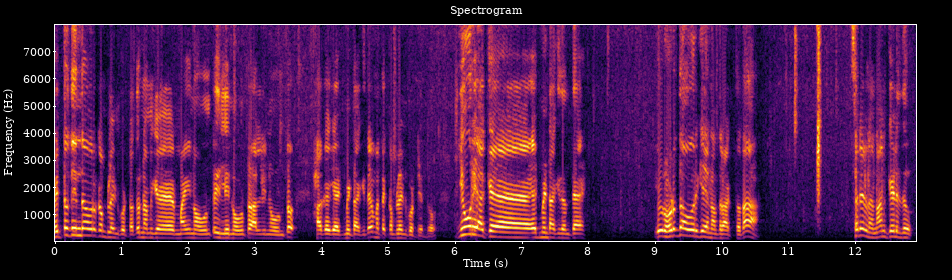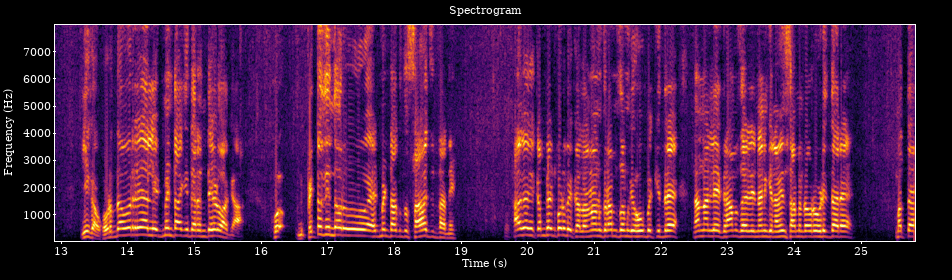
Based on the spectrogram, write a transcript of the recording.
ಪೆಟ್ಟು ತಿಂದವರು ಕಂಪ್ಲೇಂಟ್ ಕೊಟ್ಟದ್ದು. ನಮಗೆ ಮೈ ನೋವು ಉಂಟು ಇಲ್ಲಿ ನೋವು ಉಂಟು ಅಲ್ಲಿ ನೋವು ಉಂಟು ಹಾಗಾಗಿ ಅಡ್ಮಿಟ್ ಆಗಿದೆ ಮತ್ತೆ ಕಂಪ್ಲೇಂಟ್ ಕೊಟ್ಟಿದ್ದು. ಇವ್ರು ಯಾಕೆ ಅಡ್ಮಿಟ್ ಆಗಿದಂತೆ? ಇವ್ರು ಹೊಡೆದವ್ರಿಗೆ ಏನಾದರೂ ಆಗ್ತದಾ? ಸರಿ ಅಲ್ಲ ನಾನು ಕೇಳಿದ್ದು. ಈಗ ಹೊಡೆದವರೇ ಅಲ್ಲಿ ಅಡ್ಮಿಂಟ್ ಆಗಿದ್ದಾರೆ ಅಂತ ಹೇಳುವಾಗ ಪೆಟ್ಟು ತಿಂದವರು ಅಡ್ಮಿಂಟ್ ಆಗೋದು ಸಹಜ ತಾನೆ? ಹಾಗಾಗಿ ಕಂಪ್ಲೇಂಟ್ ಕೊಡಬೇಕಲ್ಲ. ನಾನು ಗ್ರಾಮ ಸಭೆಗೆ ಹೋಗ್ಬೇಕಿದ್ರೆ ನನ್ನಲ್ಲಿ ಗ್ರಾಮ ನನಗೆ ನವೀನ್ ಸ್ವಾಮಿ ಅವರು ಹೊಡಿದ್ದಾರೆ ಮತ್ತೆ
